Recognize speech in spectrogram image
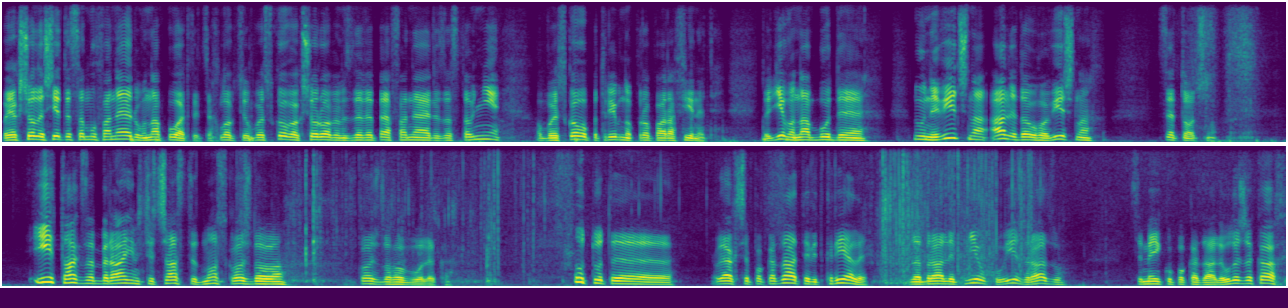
Бо якщо лишити саму фанеру, вона портиться. Хлопці, обов'язково, якщо робимо з ДВП фанери заставні, обов'язково потрібно пропарафінити. Тоді вона буде ну, не вічна, але довговічна. Це точно. І так забираємо часте дно з кожного, з кожного вулика. Ну, Тут е, легше показати, відкрили, забрали плівку і зразу сімейку показали. У лежаках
